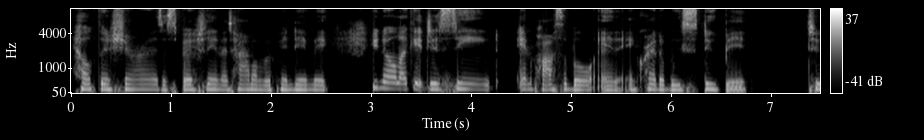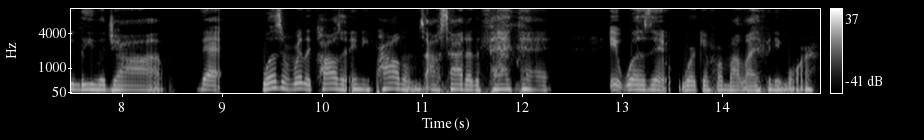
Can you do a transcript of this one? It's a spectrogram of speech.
health insurance, especially in the time of a pandemic. You know, like it just seemed impossible and incredibly stupid to leave a job that wasn't really causing any problems outside of the fact that it wasn't working for my life anymore.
